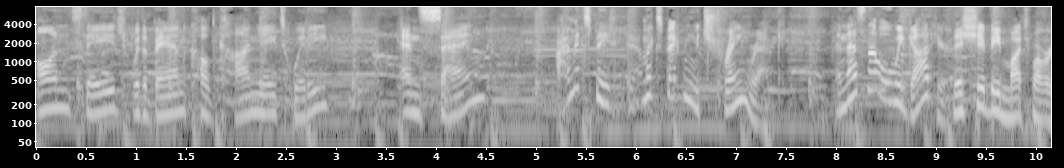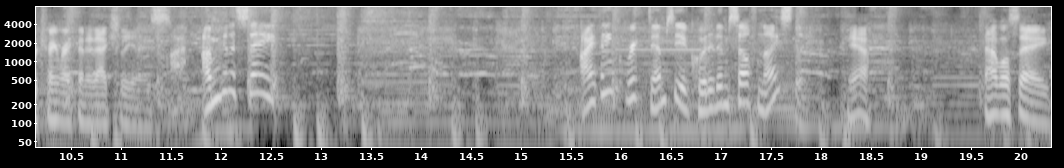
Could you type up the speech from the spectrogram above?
on stage with a band called Kanye Twitty and sang, I'm, expect- I'm expecting a train wreck. And that's not what we got here. This should be much more of a train wreck than it actually is. I'm going to say. I think Rick Dempsey acquitted himself nicely. Yeah. I will say,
